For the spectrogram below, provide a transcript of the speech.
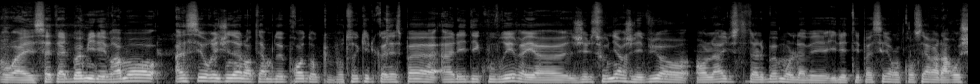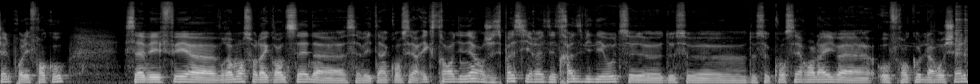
Ouais, et cet album, il est vraiment assez original en termes de prod. Donc, pour ceux qui le connaissent pas, allez découvrir. Et euh, j'ai le souvenir, je l'ai vu en, live cet album. On l'avait, il était passé en concert à La Rochelle pour les Franco. Ça avait fait euh, vraiment sur la grande scène. euh, ça avait été un concert extraordinaire. Je sais pas s'il reste des traces vidéo de ce, de ce, de ce concert en live à- au Franco de La Rochelle.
